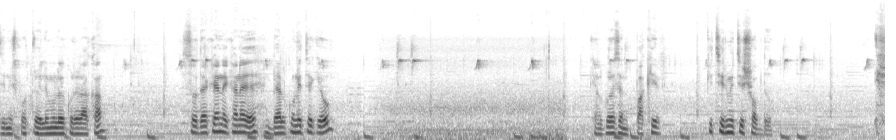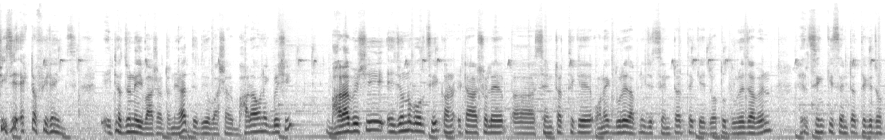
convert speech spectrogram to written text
জিনিসপত্র এলোমেলো করে রাখা। সো দেখেন এখানে ব্যালকনি থেকেও খেয়াল করেছেন? পাখির কিচিরমিচির শব্দ। এই যে একটা ফিলিংস এইটার জন্য এই বাসাটা নেওয়া যদিও বাসার ভাড়া অনেক বেশি। ভাড়া বেশি এই জন্য বলছি, কারণ এটা আসলে সেন্টার থেকে অনেক দূরে। আপনি যে সেন্টার থেকে যত দূরে যাবেন হেলসিঙ্কি সেন্টার থেকে যত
